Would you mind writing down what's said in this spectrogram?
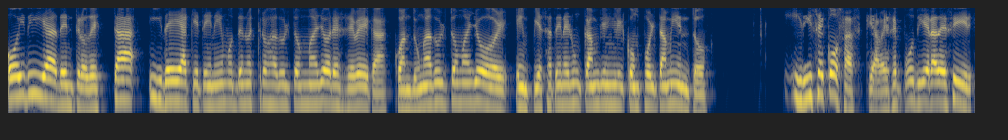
Hoy día, dentro de esta idea que tenemos de nuestros adultos mayores, Rebeca, cuando un adulto mayor empieza a tener un cambio en el comportamiento y dice cosas que a veces pudiera decir,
